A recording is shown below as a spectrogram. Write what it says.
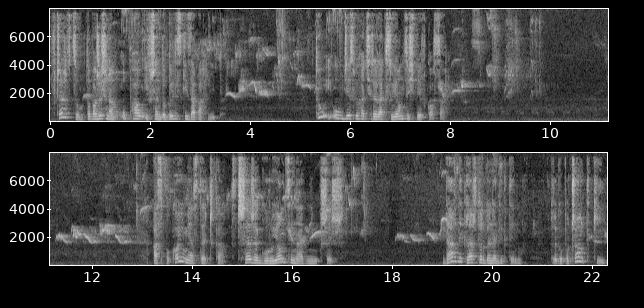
W czerwcu towarzyszy nam upał i wszędobylski zapach lip. Tu i ówdzie słychać relaksujący śpiew kosa. A spokoju miasteczka strzeże górujący nad nim krzyż. Dawny klasztor benedyktynów, którego początki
